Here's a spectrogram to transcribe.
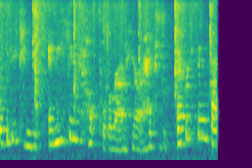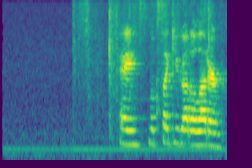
Nobody can do anything helpful around here. I have to do everything by. Hey, looks like you got a letter.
